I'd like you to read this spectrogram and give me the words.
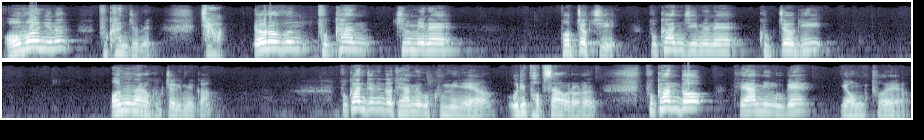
어머니는 북한 주민. 자, 여러분 북한 주민의 법적지, 북한 주민의 국적이 어느 나라 국적입니까? 북한 주민도 대한민국 국민이에요. 우리 법상으로는. 북한도 대한민국의 영토예요.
